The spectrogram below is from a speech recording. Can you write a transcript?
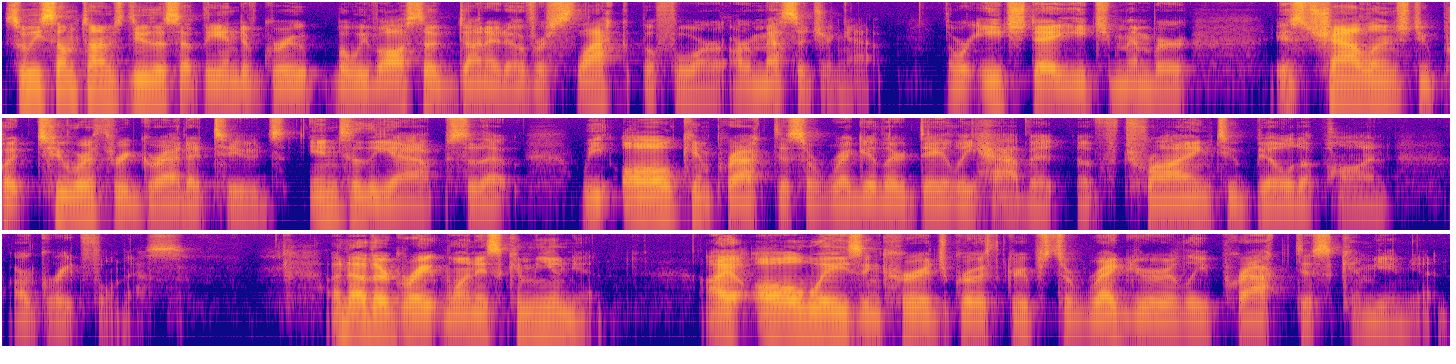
So we sometimes do this at the end of group, but we've also done it over Slack before, our messaging app, where each day each member is challenged to put two or three gratitudes into the app so that we all can practice a regular daily habit of trying to build upon our gratefulness. Another great one is communion. I always encourage growth groups to regularly practice communion.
